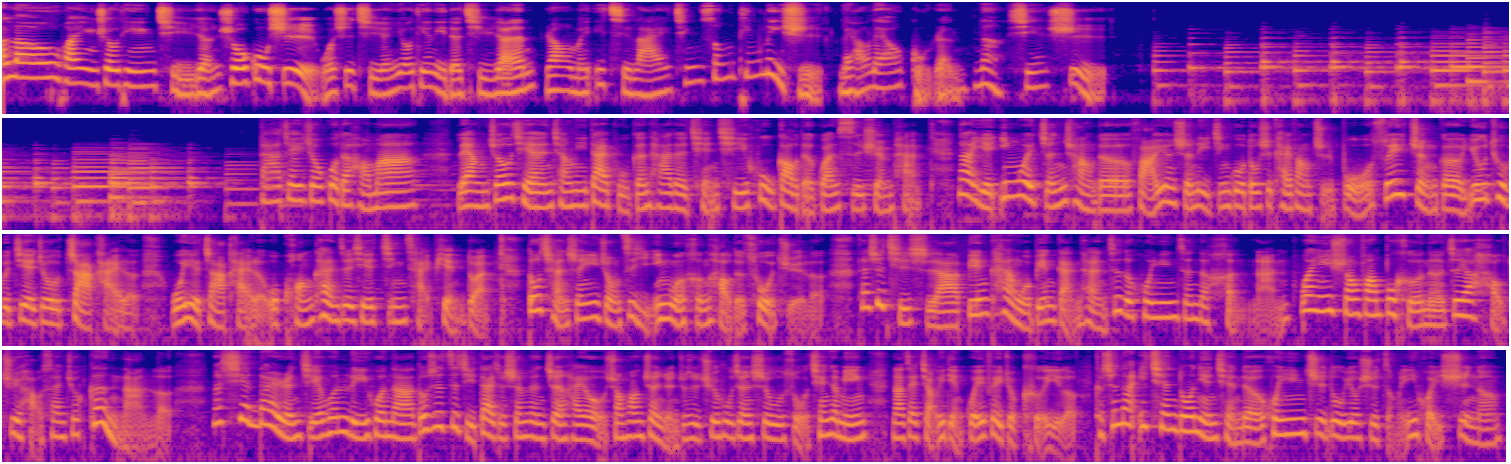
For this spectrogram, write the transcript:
Hello，欢迎收听杞人说故事，我是杞人忧天里的杞人，让我们一起来轻松听历史，聊聊古人那些事。这一周过得好吗？两周前，强尼戴普跟他的前妻互告的官司宣判，那也因为整场的法院审理经过都是开放直播，所以整个 YouTube 界就炸开了，我也炸开了，我狂看这些精彩片段，都产生一种自己英文很好的错觉了。但是其实啊，边看我边感叹，这个婚姻真的很难，万一双方不合呢，这要好聚好散就更难了。那现代人结婚离婚啊，都是自己带着身份证，还有双方证人，就是去户政事务所签个名，那再缴一点规费就可以了。可是那一千多年前的婚姻制度又是怎么一回事呢？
